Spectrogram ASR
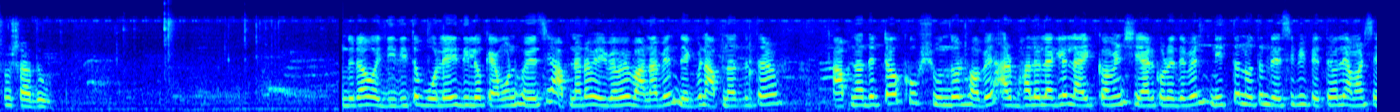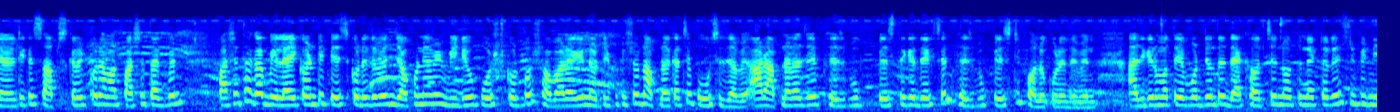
সুস্বাদু। বন্ধুরা ওই দিদি তো বলেই দিল কেমন হয়েছে। আপনারাও এইভাবে বানাবেন। দেখবেন আপনাদেরটাও আপনাদেরটাও খুব সুন্দর হবে। আর ভালো লাগলে লাইক কমেন্ট শেয়ার করে দেবেন। নিত্য নতুন রেসিপি পেতে হলে আমার চ্যানেলটিকে সাবস্ক্রাইব করে আমার পাশে থাকবেন। পাশে থাকা বেল আইকনটি প্রেস করে দেবেন। যখনই আমি ভিডিও পোস্ট করব, সবার আগে নোটিফিকেশন আপনার কাছে পৌঁছে যাবে। আর আপনারা যে ফেসবুক পেজ থেকে দেখছেন ফেসবুক পেজটি ফলো করে দেবেন। আজকের মতো এ পর্যন্ত দেখা হচ্ছে নতুন একটা রেসিপি নিয়ে।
